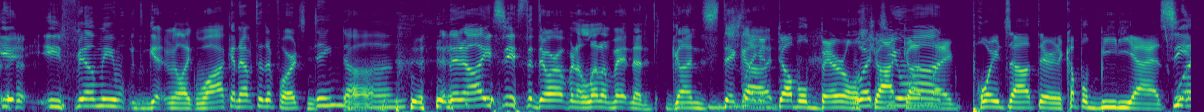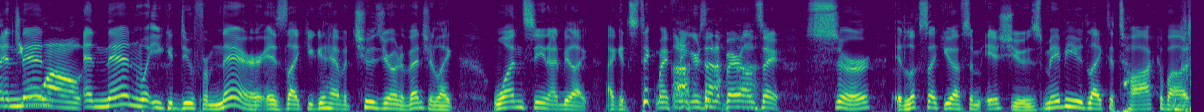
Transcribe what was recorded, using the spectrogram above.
you, you feel me get, like walking up to the porch, ding dong, and then all you see is the door open a little bit and a gun stick It's like a double barrel What shotgun, like points out there and a couple beady eyes. See, what and you then want? and then what you could do from there is like you could have a choose your own adventure. Like one scene, I'd be like, I could stick my fingers in the barrel and say, "Sir, it looks like you have some issues. Maybe you'd like to talk about.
